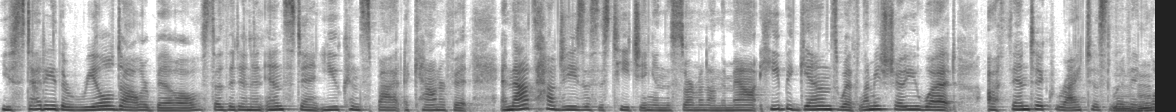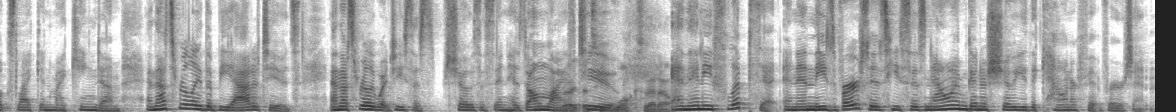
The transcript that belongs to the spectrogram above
You study the real dollar bill so that in an instant you can spot a counterfeit. And that's how Jesus is teaching in the Sermon on the Mount. He begins with, let me show you what authentic, righteous living mm-hmm. looks like in my kingdom. And that's really the Beatitudes. And that's really what Jesus shows us in his own life, right, too. He walks that out. And then he flips it. And in these verses, he says, Now I'm going to show you the counterfeit version.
